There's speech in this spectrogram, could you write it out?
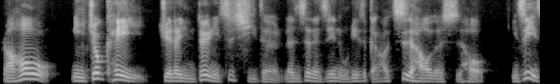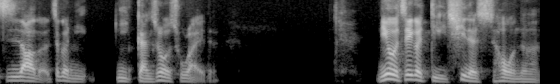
然后你就可以觉得你对你自己的人生的这些努力是感到自豪的时候，你自己知道的，这个你你感受得出来的，你有这个底气的时候呢，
